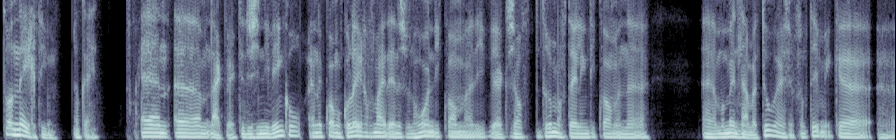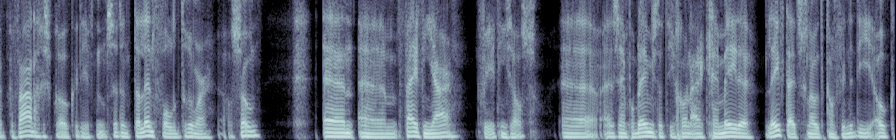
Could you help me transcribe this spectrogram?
tot 19. Oké, En ehm, nou, ik werkte dus in die winkel. En er kwam een collega van mij, Dennis van Hoorn. Die, kwam, eh, die werkte zelf op de drumafdeling. Die kwam een eh, eh, moment naar me toe. Hij zei van Tim, ik heb mijn vader gesproken. Die heeft een ontzettend talentvolle drummer als zoon. En ehm 15 jaar, 14 zelfs. Zijn probleem is dat hij gewoon eigenlijk geen mede-leeftijdsgenoten kan vinden. Die ook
